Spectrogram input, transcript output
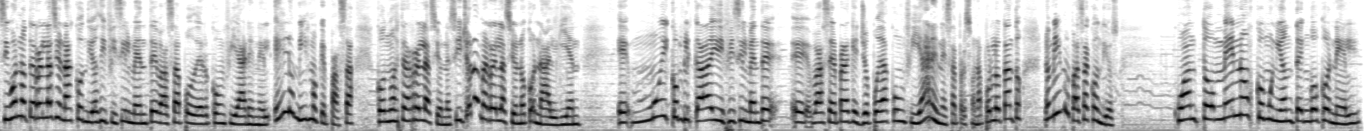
si vos no te relacionás con Dios difícilmente vas a poder confiar en Él. Es lo mismo que pasa con nuestras relaciones. Si yo no me relaciono con alguien, eh, muy complicada y difícilmente eh, va a ser para que yo pueda confiar en esa persona. Por lo tanto, lo mismo pasa con Dios. Cuanto menos comunión tengo con Él,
